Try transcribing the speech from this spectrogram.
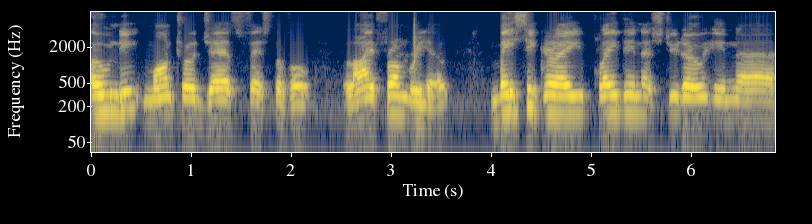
only Montreux Jazz Festival live from Rio. Macy Gray played in a studio in, uh,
